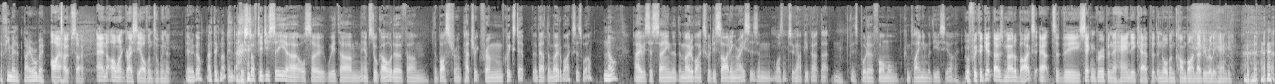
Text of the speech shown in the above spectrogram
a female Paris-Roubaix. I hope so. And I want Gracie Elvin to win it. There we go. I'll take notes. And Christoph, did you see uh, also with um, Amstel Gold of um, the boss from Patrick from Quickstep about the motorbikes as well? no. I was just saying that the motorbikes were deciding races and wasn't too happy about that and has put a formal complaint in with the UCI. If we could get those motorbikes out to the second group in the handicap at the Northern Combine, that'd be really handy.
